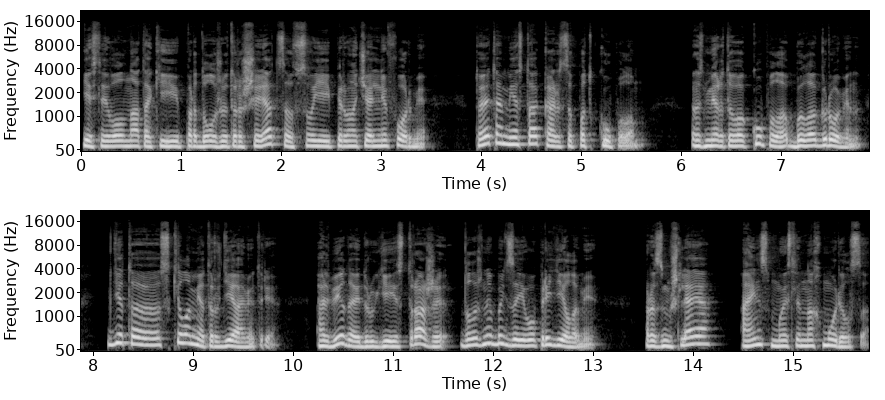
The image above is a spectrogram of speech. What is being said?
Если волна таки продолжит расширяться в своей первоначальной форме – то это место окажется под куполом. Размер этого купола был огромен, где-то с километр в диаметре. Альбеда и другие стражи должны быть за его пределами. Размышляя, Айнс мысленно хмурился.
